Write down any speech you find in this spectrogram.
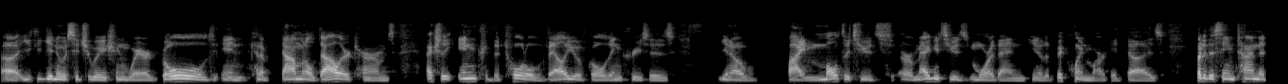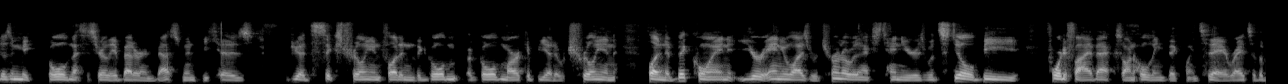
uh, you could get into a situation where gold in kind of nominal dollar terms actually the total value of gold increases you know by multitudes or magnitudes more than you know the bitcoin market does but at the same time that doesn't make gold necessarily a better investment because if you had six trillion flood into the gold gold market, but you had a trillion flood into Bitcoin, your annualized return over the next 10 years would still be 4 to 5x on holding Bitcoin today, right? So the,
